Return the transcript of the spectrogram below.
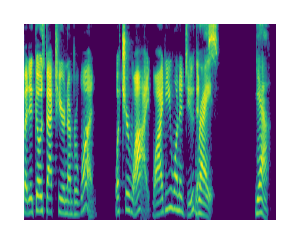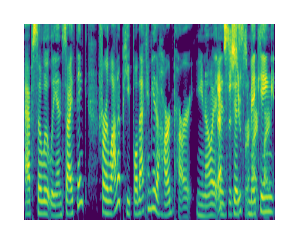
but it goes back to your number one. What's your why? Why do you want to do this? Right. Yeah, absolutely. And so I think for a lot of people, that can be the hard part. You know, it That's is just making.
